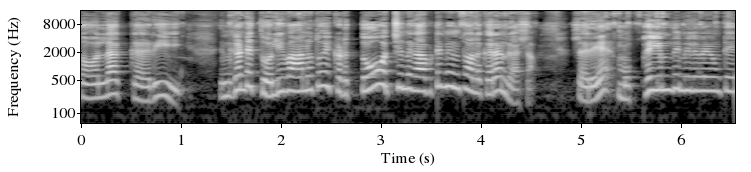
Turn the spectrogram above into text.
తొలకరి. ఎందుకంటే తొలివానతో ఇక్కడ తో వచ్చింది కాబట్టి నేను తొలకరి అని రాసా సరే ముప్పై ఎనిమిది నిలువేమిటి?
